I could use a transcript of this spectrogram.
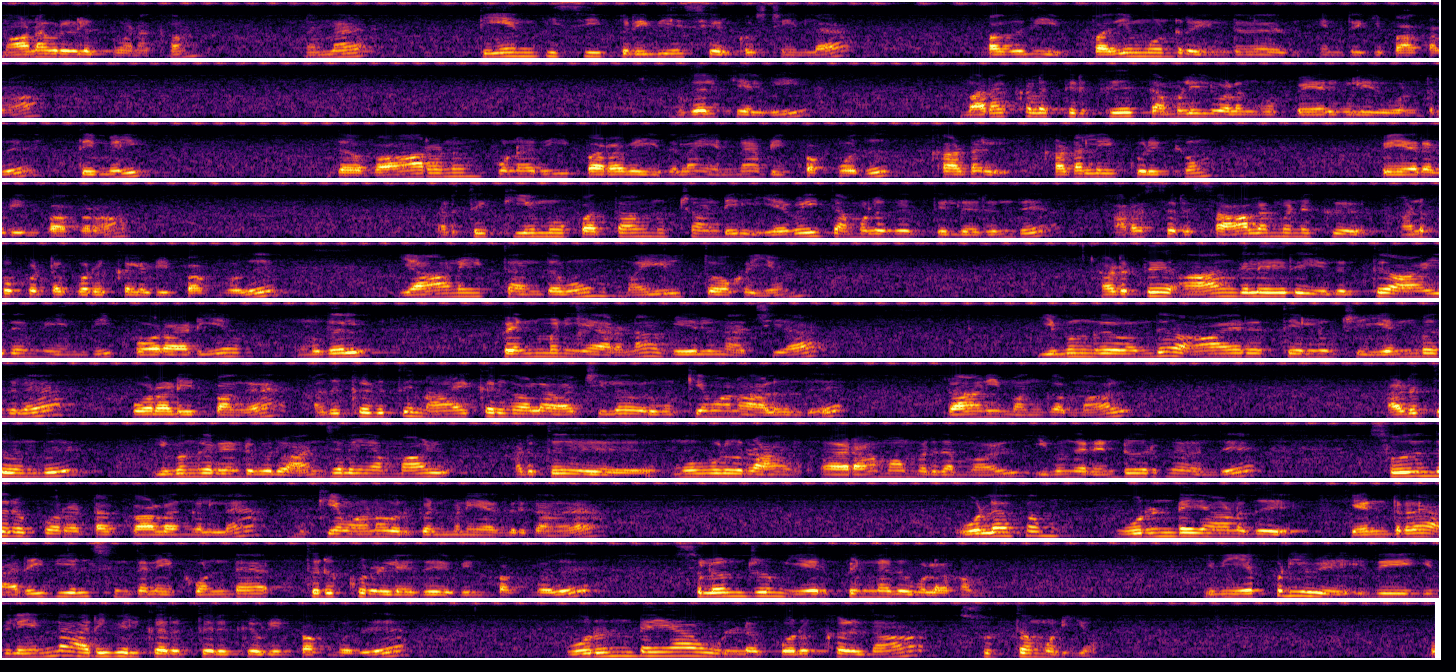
மாணவர்களுக்கு வணக்கம். நம்ம டிஎன்பிசி ப்ரீவியஸ் இயர் கொஸ்டினில் பகுதி பதிமூன்று என்று இன்றைக்கு பார்க்கலாம். முதல் கேள்வி மரக்களத்திற்கு தமிழில் வழங்கும் பெயர்களில் ஒன்று திமில் இந்த வாரணம் புணரி பறவை இதெல்லாம் என்ன அப்படின்னு பார்க்கும்போது கடல் கடலை குறிக்கும் பெயர் அப்படின்னு பார்க்குறோம். அடுத்து கிமு பத்தாம் நூற்றாண்டில் எவை தமிழகத்திலிருந்து அரசர் சாலமனுக்கு அனுப்பப்பட்ட பொருட்கள் அப்படின்னு பார்க்கும்போது யானை தந்தமும் மயில் தொகையும். அடுத்து ஆங்கிலேயரை எதிர்த்து ஆயுதம் ஏந்தி போராடிய முதல் பெண்மணி யாருன்னா வேலு நாச்சியார் இவங்க வந்து ஆயிரத்தி எழுநூற்றி எண்பதில் போராடியிருப்பாங்க. அதுக்கடுத்து நாயக்கர் கால ஆட்சியில் ஒரு முக்கியமான ஆள் வந்து ராணி மங்கம்மாள். அடுத்து வந்து இவங்க ரெண்டு பேரும் அஞ்சலை அம்மாள் அடுத்து மூவலூர் ராம் ராமாமிர்தம்மாள். இவங்க ரெண்டு பேருமே வந்து சுதந்திர போராட்ட காலங்களில் முக்கியமான ஒரு பெண்மணியாக இருந்திருக்காங்க. உலகம் உருண்டையானது என்ற அறிவியல் சிந்தனை கொண்ட திருக்குறள் எது அப்படின்னு பார்க்கும்போது சுழன்றும் ஏற்பின்னது உலகம். இது எப்படி இது இதில் என்ன அறிவியல் கருத்து இருக்குது அப்படின்னு பார்க்கும்போது உருண்டையாக உள்ள பொருட்கள் தான் சுத்த முடியும்.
